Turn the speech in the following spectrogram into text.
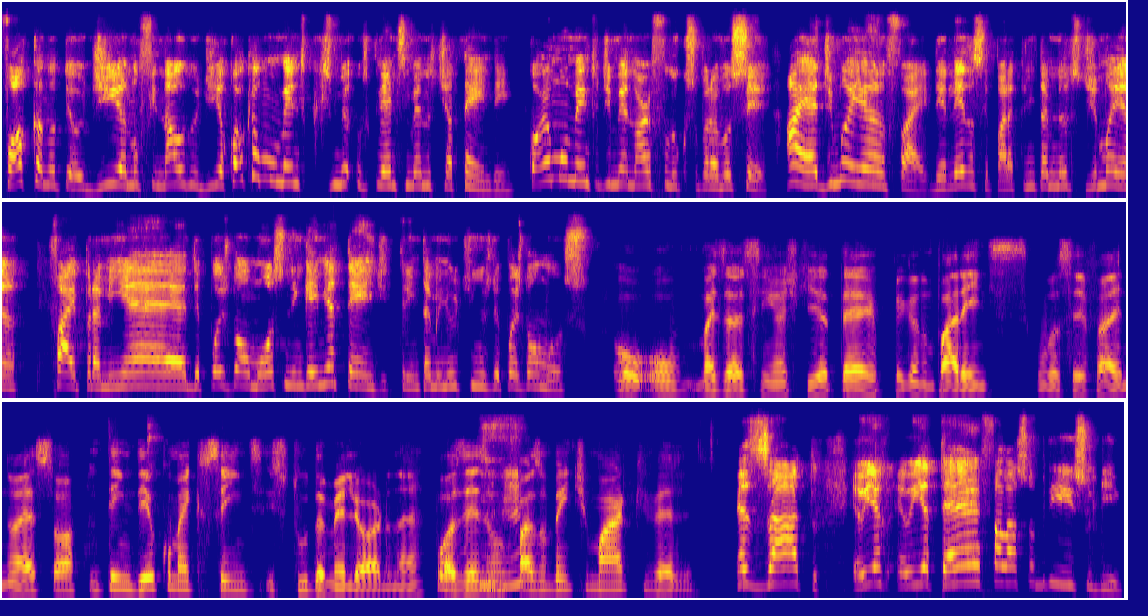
foca no teu dia, no final do dia. Qual que é o momento que os clientes menos te atendem? Qual é o momento de menor fluxo para você? Ah, é de manhã, Fai. Beleza, você para 30 minutos de manhã. Fai, para mim é depois do almoço, ninguém me atende. 30 minutinhos depois do almoço. Ou, ou, mas assim, acho que até pegando um parênteses com você, Fai, não é só entender como é que você estuda melhor, né? Pô, às vezes uhum. faz um benchmark, velho. Exato. Eu ia, eu ia até falar sobre isso, Gui.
